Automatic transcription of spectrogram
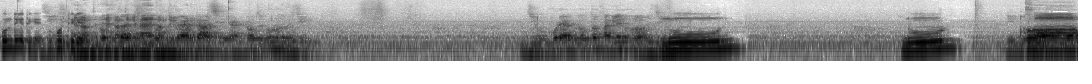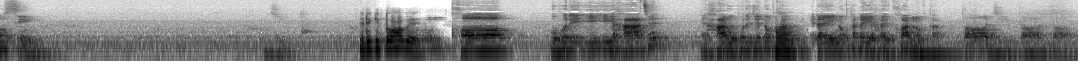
কোন দিকে থেকে? উপর থেকে? হ্যাঁ নোক্তা নুন নোক্তা নুন এটা কি তো হবে? খ উপরে এই এই হা আছে হার উপরে যে নোক্তা হ্যাঁ। এটা এই নোক্তাটা এই খর তা জি তা তা।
